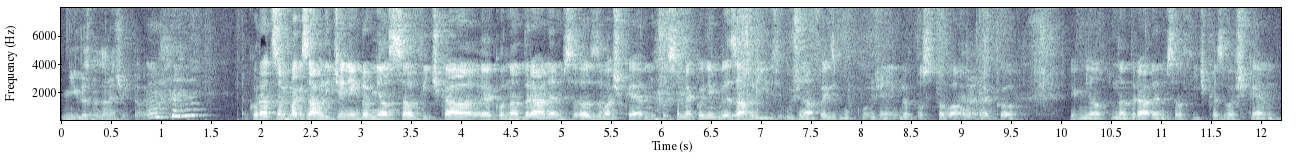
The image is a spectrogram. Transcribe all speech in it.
Nikdo jsme to nečekali. Akorát jsem Co pak zahlíd, že někdo měl selfiečka jako nad ránem s, s Vaškem, to jsem jako někde zahlíd už na Facebooku, že někdo postoval, jako jak měl nad ránem selfiečka s Vaškem.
